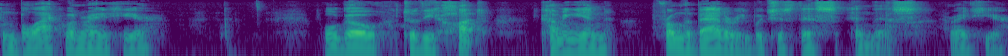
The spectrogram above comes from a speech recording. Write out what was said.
and black one right here, will go to the hot coming in from the battery, which is this and this right here,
